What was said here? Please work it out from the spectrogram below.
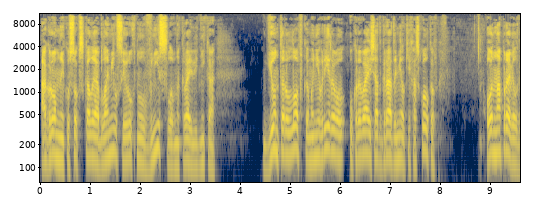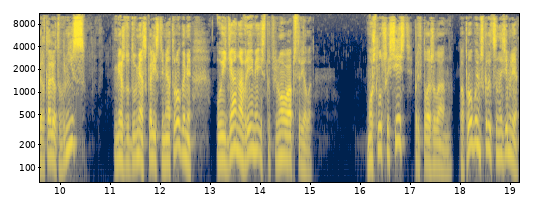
огромный кусок скалы обломился и рухнул вниз, словно край ледника. Гюнтер ловко маневрировал, укрываясь от града мелких осколков. Он направил вертолет вниз, между двумя скалистыми отрогами, уйдя на время из-под прямого обстрела. «Может, лучше сесть?» — предположила Анна. «Попробуем скрыться на земле».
